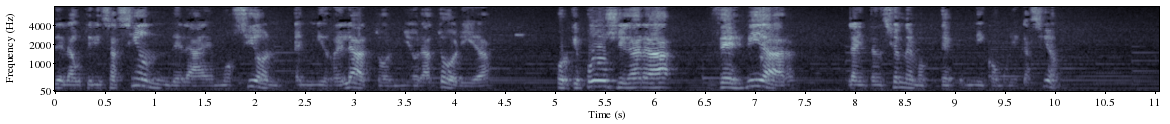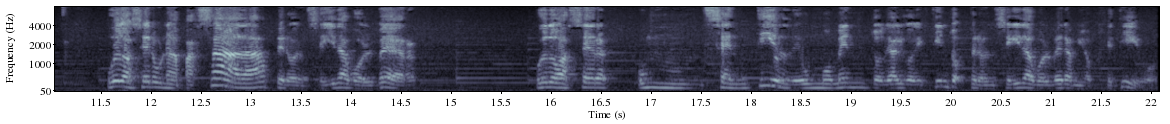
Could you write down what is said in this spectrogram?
de la utilización de la emoción en mi relato, en mi oratoria, porque puedo llegar a desviar la intención de, mi comunicación. Puedo hacer una pasada, pero enseguida volver. Puedo hacer un sentir de un momento de algo distinto, pero enseguida volver a mi objetivo.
